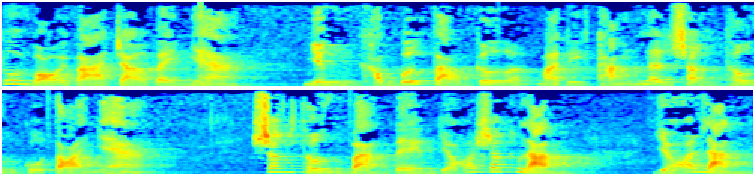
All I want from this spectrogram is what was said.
Tôi vội vã trở về nhà, Nhưng không bước vào cửa mà đi thẳng lên sân thượng của tòa nhà. Sân thượng ban đêm gió rất lạnh, Gió lạnh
